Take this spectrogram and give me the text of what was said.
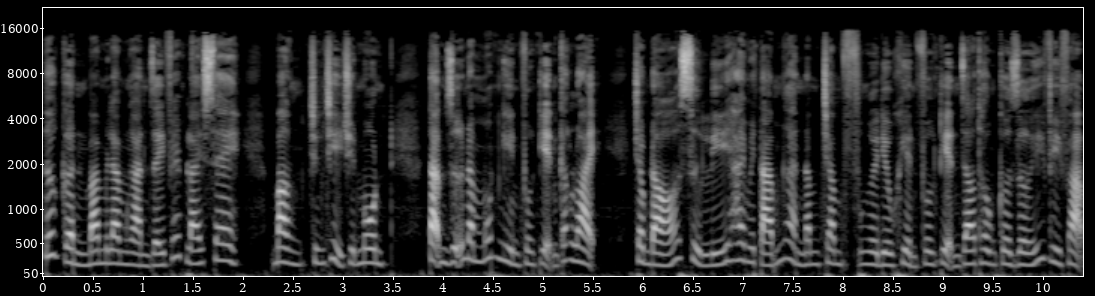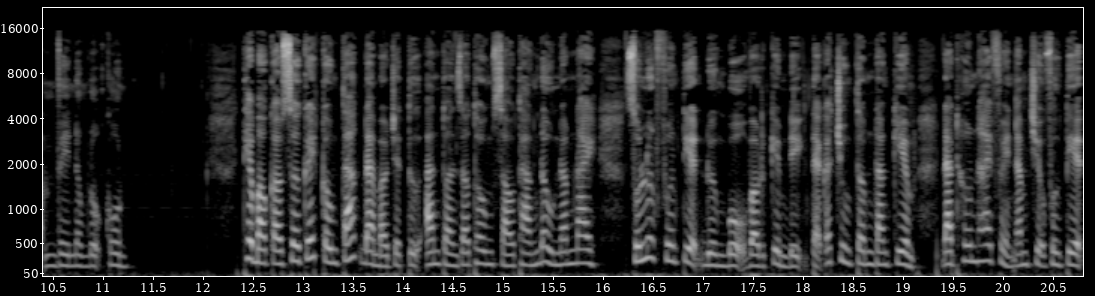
tước gần 35.000 giấy phép lái xe bằng chứng chỉ chuyên môn, tạm giữ 51.000 phương tiện các loại, trong đó xử lý 28.500 người điều khiển phương tiện giao thông cơ giới vi phạm về nồng độ cồn. Theo báo cáo sơ kết công tác đảm bảo trật tự an toàn giao thông 6 tháng đầu năm nay, số lượt phương tiện đường bộ vào kiểm định tại các trung tâm đăng kiểm đạt hơn 2,5 triệu phương tiện,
